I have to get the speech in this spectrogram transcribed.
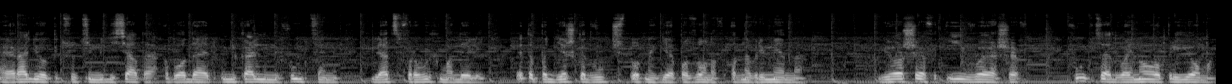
Радио 570 обладает уникальными функциями для цифровых моделей. Это поддержка двух частотных диапазонов одновременно, UHF и VHF, функция двойного приема,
